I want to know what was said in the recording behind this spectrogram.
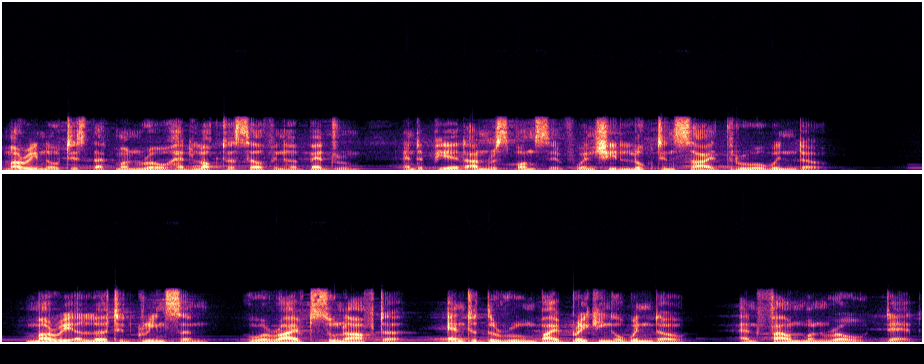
Murray noticed that Monroe had locked herself in her bedroom and appeared unresponsive when she looked inside through a window. Murray alerted Greenson, who arrived soon after, entered the room by breaking a window and found Monroe dead.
